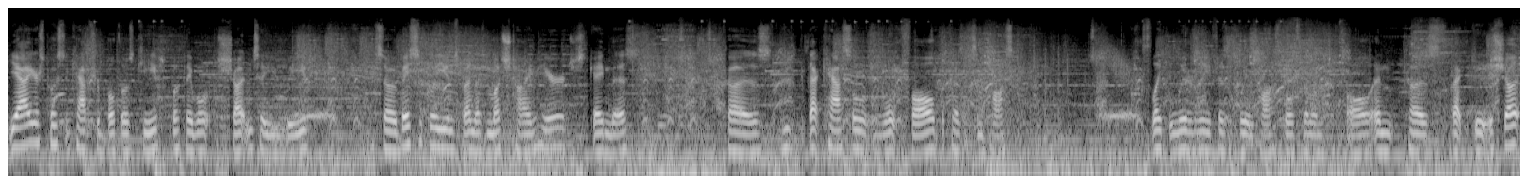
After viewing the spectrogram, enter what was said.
yeah, you're supposed to capture both those keeps, but they won't shut until you leave. So basically you can spend as much time here just getting this, because that castle won't fall because it's impossible. It's like literally physically impossible for them to fall, and because that gate is shut.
